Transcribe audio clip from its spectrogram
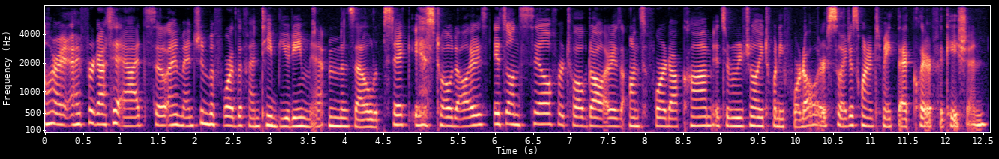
All right, I forgot to add. So I mentioned before the Fenty Beauty Mattemoiselle lipstick is $12. It's on sale for $12 on Sephora.com. It's originally $24. So I just wanted to make that clarification.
